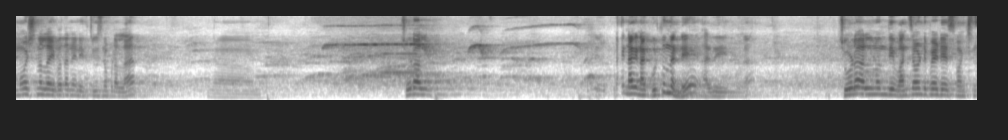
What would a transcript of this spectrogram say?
ఎమోషనల్ అయిపోతాను నేను ఇది చూసినప్పుడల్లా. చూడాలి. నాకు- నాకు గుర్తుందండి అది చూడాలనుంది one seventy five days function.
